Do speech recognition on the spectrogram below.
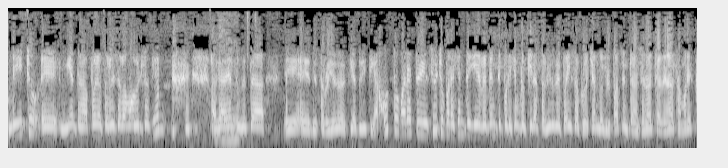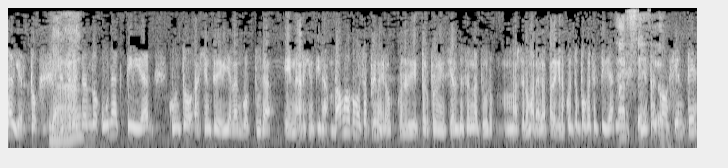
De hecho, eh, mientras afuera se realiza la movilización, acá adentro se está eh, eh, desarrollando una actividad turística. Justo para este 18, para gente que de repente, por ejemplo, quiera salir del país, aprovechando que el paso internacional Cardenal Zamora está abierto, Ya. se está realizando una actividad junto a gente de Villa Langostura en Argentina. Vamos a comenzar primero con el director provincial de Cernatur, Marcelo Moraga, para que nos cuente un poco esta actividad. Marcelo. Y después con gente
